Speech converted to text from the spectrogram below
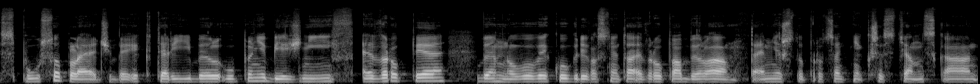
způsob léčby, který byl úplně běžný v Evropě během novověku, kdy vlastně ta Evropa byla téměř stoprocentně křesťanská.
